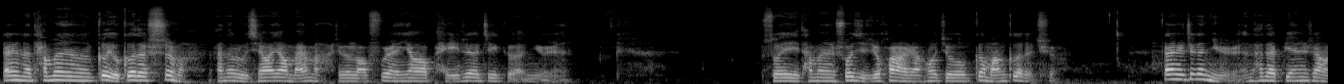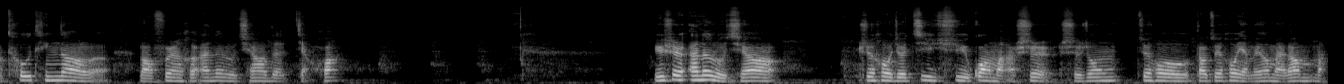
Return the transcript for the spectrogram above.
但是呢，他们各有各的事嘛。安德鲁奇奥要买马，这个老妇人要陪着这个女人，所以他们说几句话，然后就各忙各的去了。但是这个女人她在边上偷听到了老夫人和安德鲁奇奥的讲话，于是安德鲁奇奥。之后就继续逛马市，始终最后到最后也没有买到马。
